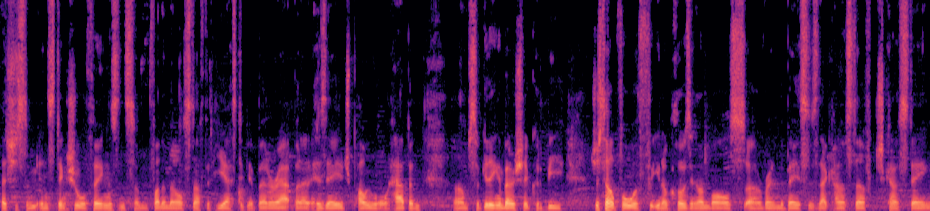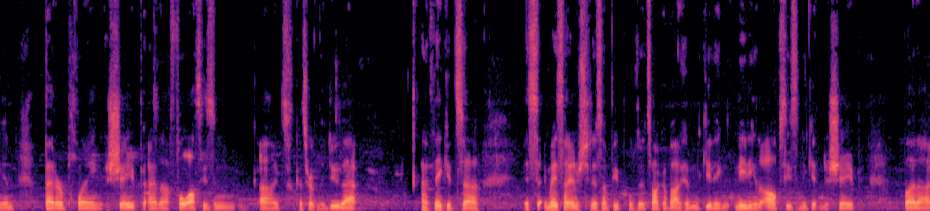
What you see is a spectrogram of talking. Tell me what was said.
That's just some instinctual things and some fundamental stuff that he has to get better at. But at his age, probably won't happen. Um, so getting in better shape could be just helpful with you know closing on balls, uh, running the bases, that kind of stuff. Just kind of staying in better playing shape, and a full offseason uh, can certainly do that. I think it's uh, it may sound interesting to some people to talk about him getting needing an off season to get into shape, but uh,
